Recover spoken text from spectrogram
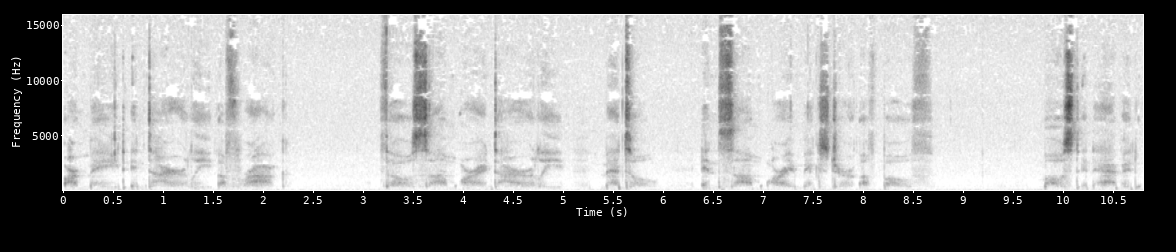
are made entirely of rock, though some are entirely metal and some are a mixture of both. Most inhabit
